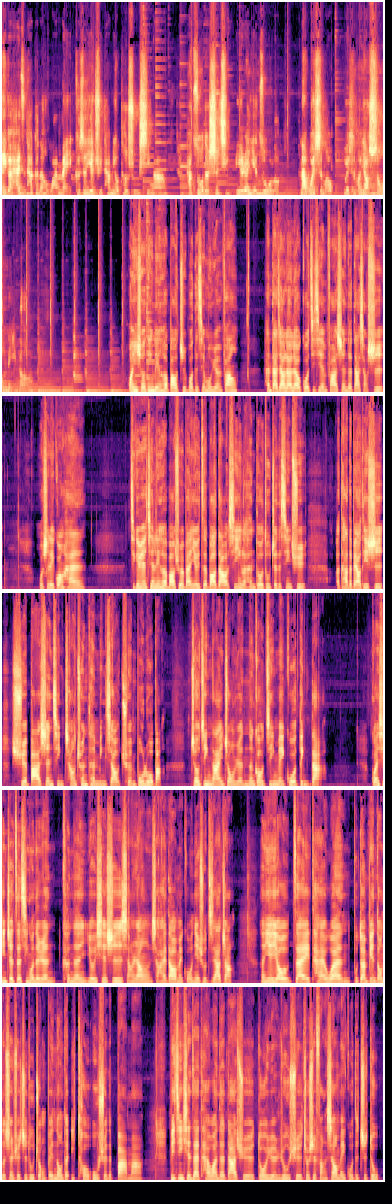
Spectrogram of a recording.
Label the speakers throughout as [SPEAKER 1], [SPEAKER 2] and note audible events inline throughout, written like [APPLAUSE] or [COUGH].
[SPEAKER 1] 这个孩子他可能很完美，可是也许他没有特殊性啊，他做的事情别人也做了，那为什么为什么要收你呢？
[SPEAKER 2] 欢迎收听联合报直播的节目《远方》，和大家聊聊国际间发生的大小事。我是雷光涵。几个月前，联合报数位版有一则报道吸引了很多读者的兴趣，而它的标题是“学霸申请常春藤名校全部落榜”。究竟哪一种人能够进美国顶大？关心这则新闻的人，可能有一些是想让小孩到美国念书的家长，那也有在台湾不断变动的升学制度中被弄得一头雾水的爸妈。毕竟现在台湾的大学多元入学就是仿效美国的制度。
